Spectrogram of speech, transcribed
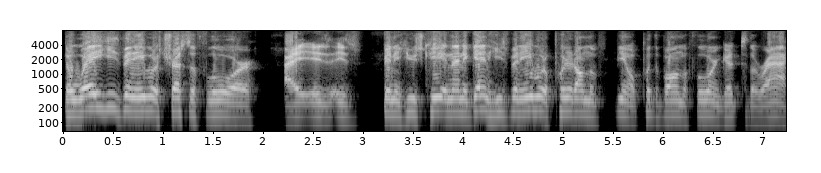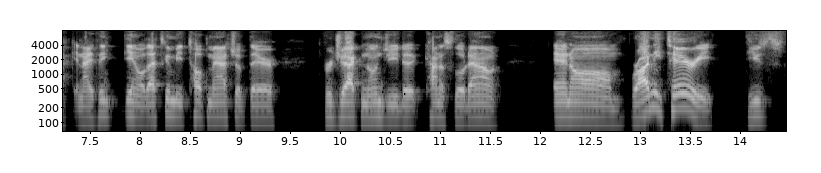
the way he's been able to stress the floor I, is, is been a huge key. And then again, he's been able to put it on the, you know, put the ball on the floor and get it to the rack. And I think, you know, that's going to be a tough matchup there for Jack Nunge to kind of slow down. And um Rodney Terry, he's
